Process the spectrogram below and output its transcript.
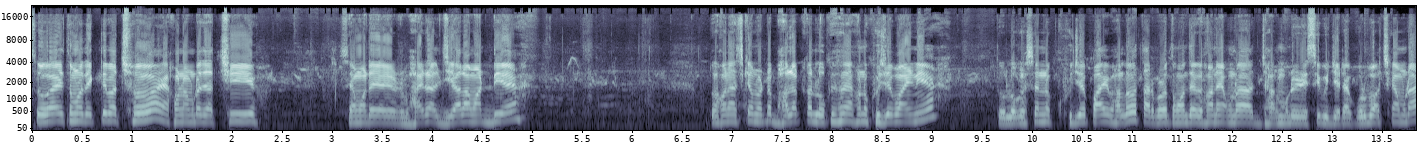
সো গাই তোমরা দেখতে পাচ্ছ, এখন আমরা যাচ্ছি সে আমাদের ভাইরাল জিয়ালা মাঠ দিয়ে। তো এখন আজকে আমরা একটা ভালো একটা লোকেশন এখনও খুঁজে পাইনি। তো লোকেশন খুঁজে পাই ভালো, তারপরে তোমাদের ওখানে আমরা ঝালমুড়ি রেসিপি যেটা করব আজকে আমরা,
